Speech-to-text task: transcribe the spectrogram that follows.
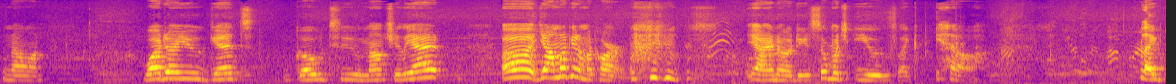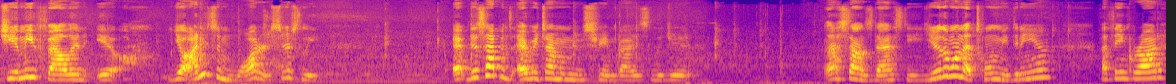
from now on. Why don't you get go to Mount Chiliad? Uh, yeah, I'm gonna get in my car. yeah, I know, dude. So much ews. Like, ew. Like Jimmy Fallon, ew. Yo, I need some water. Seriously. Eh, This happens every time when we stream, guys. Legit. That sounds nasty. You're the one that told me, didn't you? I think, Rod.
